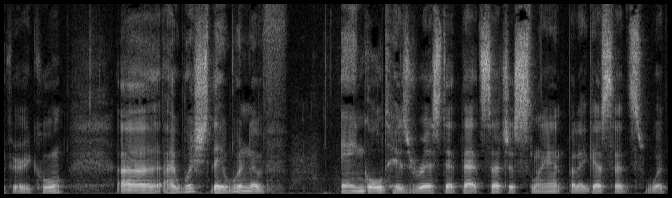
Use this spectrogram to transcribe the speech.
very cool. Uh, I wish they wouldn't have angled his wrist at that such a slant, but I guess that's what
